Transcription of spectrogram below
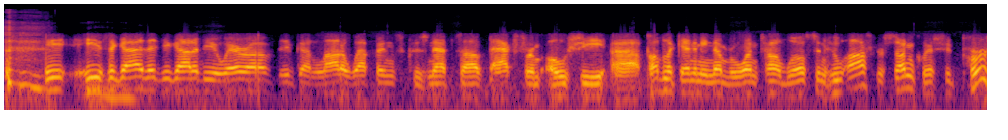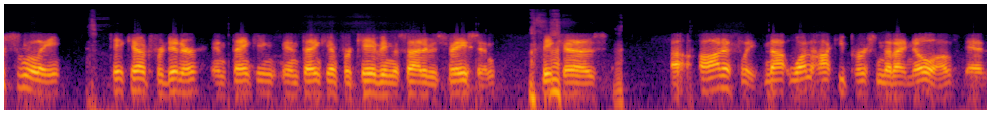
he he's a guy that you got to be aware of. They've got a lot of weapons. Kuznetsov, Backstrom, Oshie, uh, public enemy number one, Tom Wilson, who Oskar Sundqvist should personally take out for dinner and thanking and thank him for caving the side of his face in, because. Uh, honestly, not one hockey person that I know of, and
